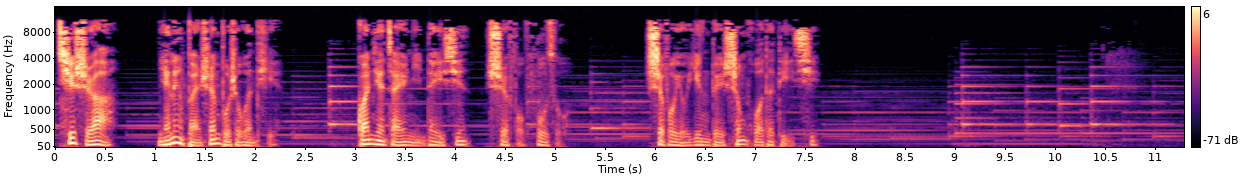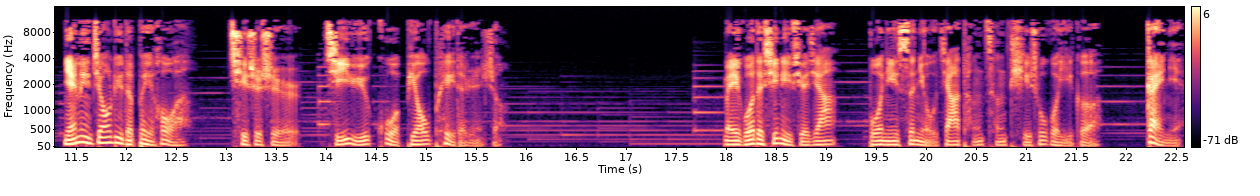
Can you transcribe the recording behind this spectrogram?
其实啊，年龄本身不是问题，关键在于你内心是否富足。是否有应对生活的底气？年龄焦虑的背后啊，其实是急于过标配的人生。美国的心理学家伯尼斯纽加滕曾提出过一个概念，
